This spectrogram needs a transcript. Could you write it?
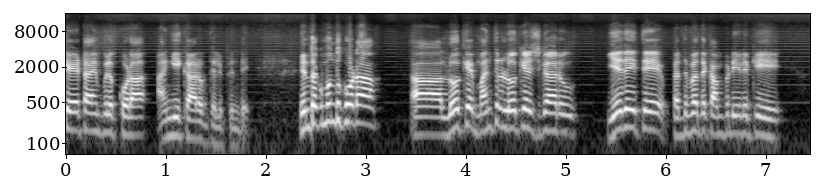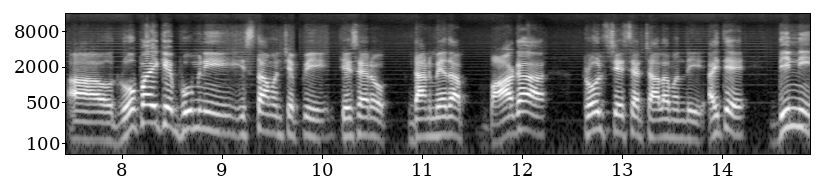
కేటాయింపులకు కూడా అంగీకారం తెలిపింది. ఇంతకుముందు కూడా లోకే మంత్రి లోకేష్ గారు ఏదైతే పెద్ద పెద్ద కంపెనీలకి రూపాయికే భూమిని ఇస్తామని చెప్పి చేశారో. దాని మీద బాగా ట్రోల్స్ చేశారు చాలామంది. అయితే దీన్ని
